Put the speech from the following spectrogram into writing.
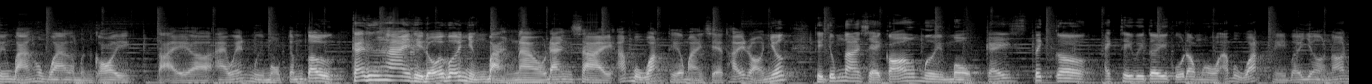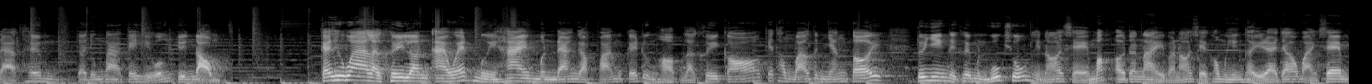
phiên bản hôm qua là mình coi tại ờ, iOS 11.4 cái thứ hai thì đối với những bạn nào đang xài Apple Watch thì các bạn sẽ thấy rõ nhất. Thì chúng ta sẽ có 11 cái sticker activity của đồng hồ Apple Watch. Thì bây giờ nó đã thêm cho chúng ta cái hiệu ứng chuyển động cái thứ ba là khi lên iOS 12 mình đang gặp phải một cái trường hợp là khi có cái thông báo tin nhắn tới. Tuy nhiên thì khi mình vuốt xuống thì nó sẽ mất ở trên này và nó sẽ không hiển thị ra cho các bạn xem.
